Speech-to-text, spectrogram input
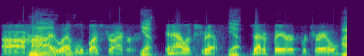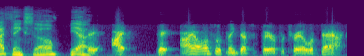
uh, high-level bus driver. Yep. In Alex Smith. Yep. Is that a fair portrayal? I think so. Yeah. Okay, I okay, I also think that's a fair portrayal of Dak.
